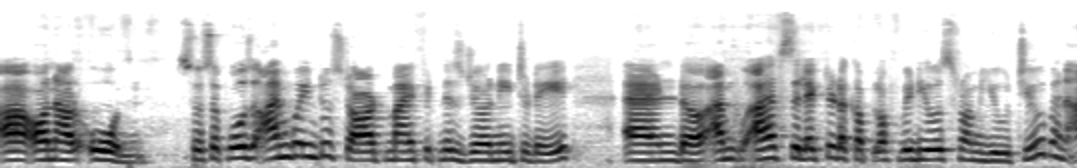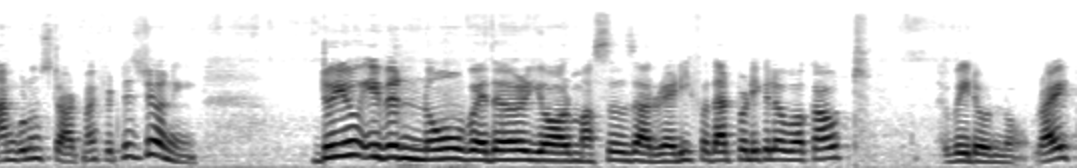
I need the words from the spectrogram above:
uh, on our own so suppose i'm going to start my fitness journey today and uh, i have selected a couple of videos from youtube and i'm going to start my fitness journey. Do you even know whether your muscles are ready for that particular workout? We don't know right?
